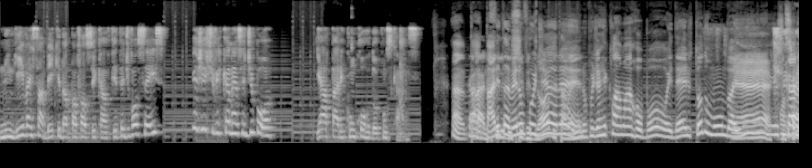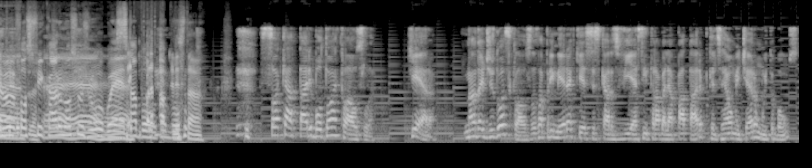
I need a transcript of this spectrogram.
ninguém vai saber que dá pra falsificar a fita de vocês e a gente fica nessa de boa. E a Atari concordou com os caras. Ah, a Caralho, Atari também não podia, né? aí. Não podia reclamar, roubou a ideia de todo mundo aí É, e os caras falsificaram o nosso É, jogo. É, é. tá bom, tá bom. Eles tá... Só que a Atari botou uma cláusula, que era, na verdade, de duas cláusulas. A primeira é que esses caras viessem trabalhar pra Atari, porque eles realmente eram muito bons.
